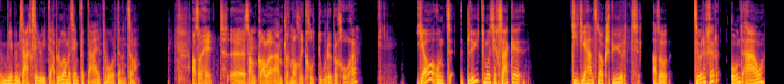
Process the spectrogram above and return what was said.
wie beim sechs Leute, auch Blumen sind verteilt worden und so. Also hat äh, St. Gallen endlich mal ein bisschen Kultur bekommen. hä? Ja, und die Leute, muss ich sagen, die, die haben es noch gespürt. Also Zürcher und auch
